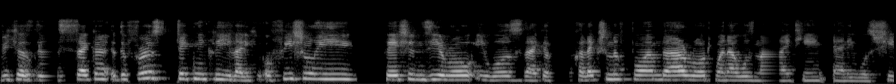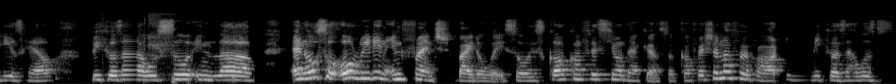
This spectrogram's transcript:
Because the second, the first, technically, like officially, Patient Zero, it was like a collection of poems that I wrote when I was 19, and it was shitty as hell because I was so in love. And also, all written in French, by the way. So it's called Confession d'un cœur, so Confession of a Heart, because I was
